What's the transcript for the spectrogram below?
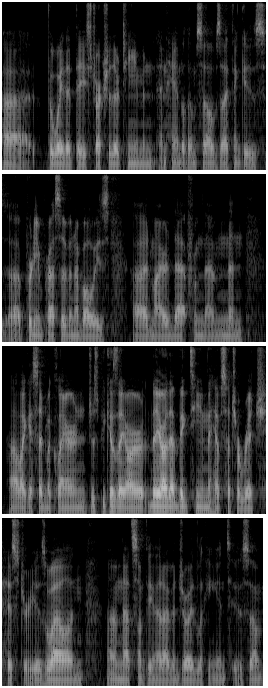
uh, the way that they structure their team and, and handle themselves, I think is uh, pretty impressive, and I've always uh, admired that from them. And then, uh, like I said, McLaren, just because they are they are that big team, they have such a rich history as well, and um, that's something that I've enjoyed looking into. So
